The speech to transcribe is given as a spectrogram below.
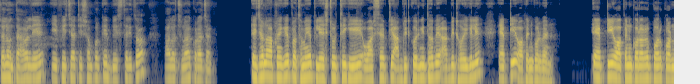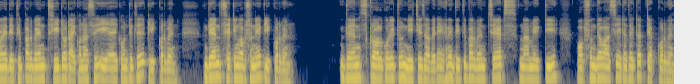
চলুন তাহলে এই ফিচারটি সম্পর্কে বিস্তারিত আলোচনা করা যাক। এই জন্য আপনাকে প্রথমে প্লে স্টোর থেকে হোয়াটসঅ্যাপটি আপডেট করে নিতে হবে। আপডেট হয়ে গেলে অ্যাপটি ওপেন করবেন। অ্যাপটি ওপেন করার পর কর্নারে দেখতে পারবেন থ্রি ডট আইকন আছে। এই আইকনটিতে ক্লিক করবেন। দেন সেটিং অপশনে ক্লিক করবেন। দেন স্ক্রল করে একটু নিচে যাবেন। এখানে দেখতে পারবেন চ্যাটস নামে একটি অপশন দেওয়া আছে। এটাতে একটা ট্যাপ করবেন।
